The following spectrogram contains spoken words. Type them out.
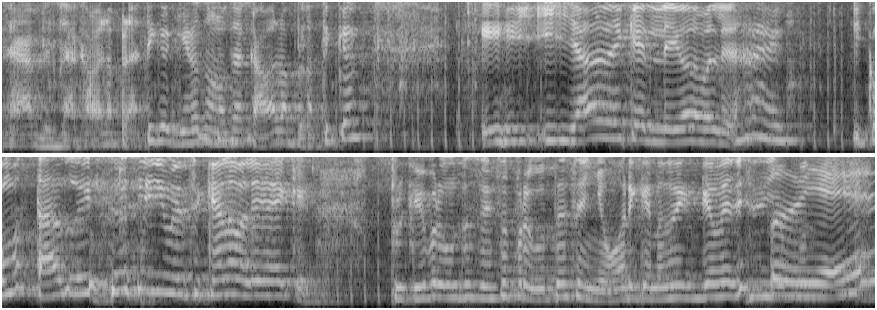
se- se acaba la plática, quieras o no se acaba la plática. Y, y ya de que le digo a la Valeria, ay, ¿y cómo estás? Y me se queda la Valeria de que, ¿por qué me preguntas esa pregunta, señor? Y que no sé qué me yo, Pues bien,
